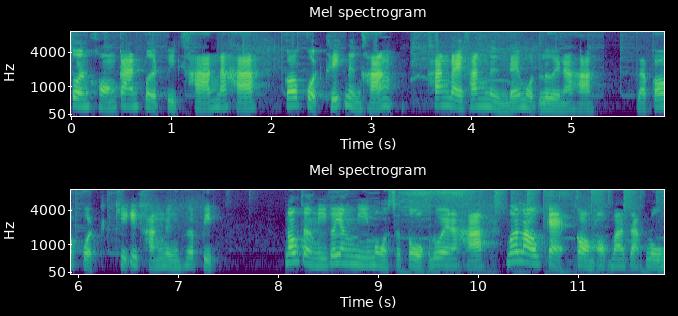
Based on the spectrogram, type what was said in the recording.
ส่วนของการเปิดปิดค้างนะคะ ก็กดคลิกหนึ่งครั้งข้างใดข้างหนึ่งได้หมดเลยนะคะ แล้วก็กดคลิกอีกครั้งหนึ่งเพื่อปิดนอกจากนี้ก็ยังมีโหมดสโตกด้วยนะคะ เมื่อเราแกะกล่องออกมาจากโรง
